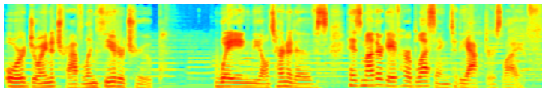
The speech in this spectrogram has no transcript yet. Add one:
or join a traveling theater troupe. Weighing the alternatives, his mother gave her blessing to the actor's life.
